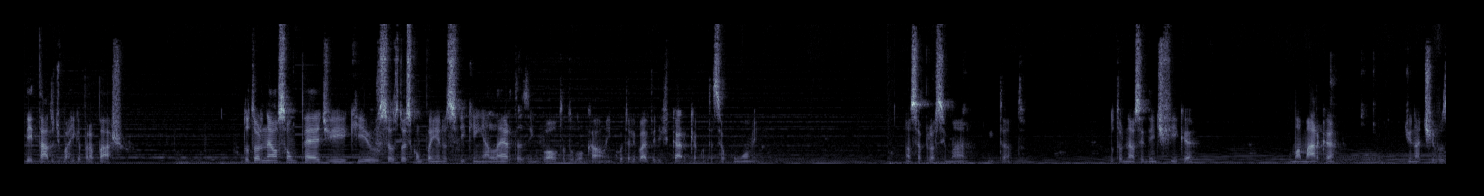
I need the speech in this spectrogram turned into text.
deitado de barriga para baixo. Dr. Nelson pede que os seus dois companheiros fiquem alertas em volta do local enquanto ele vai verificar o que aconteceu com o homem. Ao se aproximar, no entanto, Dr. Nelson identifica uma marca de nativos,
